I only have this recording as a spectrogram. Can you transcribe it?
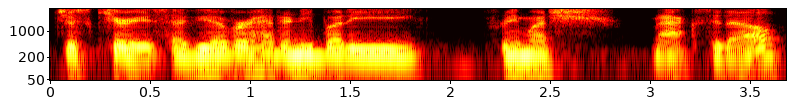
just curious, have you ever had anybody pretty much max it out?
